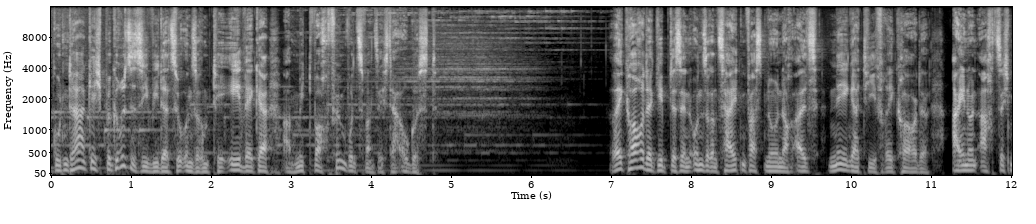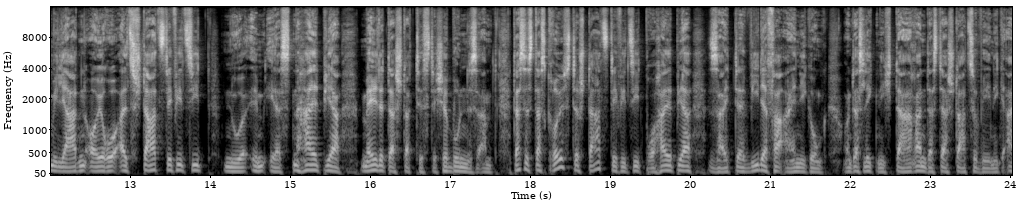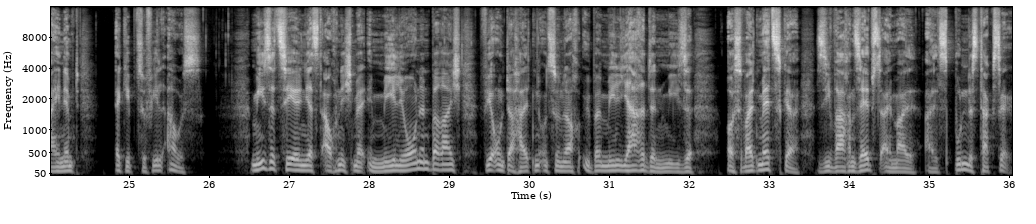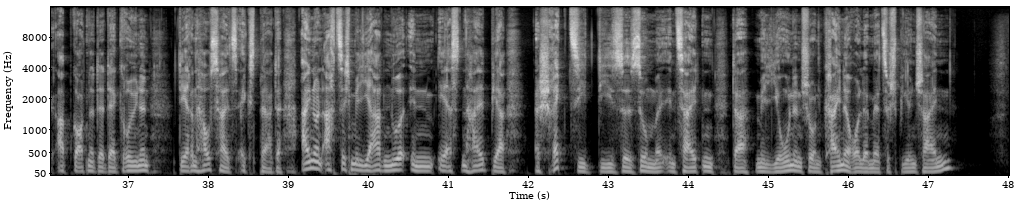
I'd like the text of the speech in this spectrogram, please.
Guten Tag, ich begrüße Sie wieder zu unserem TE-Wecker am Mittwoch, 25. August. Rekorde gibt es in unseren Zeiten fast nur noch als Negativrekorde. 81 Milliarden Euro als Staatsdefizit nur im ersten Halbjahr, meldet das Statistische Bundesamt. Das ist das größte Staatsdefizit pro Halbjahr seit der Wiedervereinigung. Und das liegt nicht daran, dass der Staat zu wenig einnimmt, er gibt zu viel aus. Miese zählen jetzt auch nicht mehr im Millionenbereich, wir unterhalten uns nur noch über Milliardenmiese. Oswald Metzger, Sie waren selbst einmal als Bundestagsabgeordneter der Grünen deren Haushaltsexperte. 81 Milliarden nur im ersten Halbjahr. Erschreckt Sie diese Summe in Zeiten, da Millionen schon keine Rolle mehr zu spielen scheinen?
